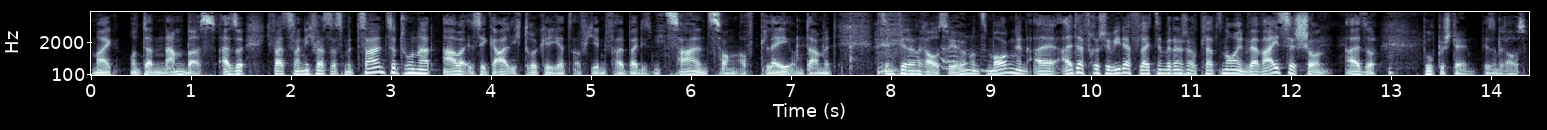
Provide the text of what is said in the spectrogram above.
Mike? Unter Numbers. Also ich weiß zwar nicht, was das mit Zahlen zu tun hat, aber ist egal. Ich drücke jetzt auf jeden Fall bei diesem Zahlensong auf Play und damit sind wir dann raus. Wir hören uns morgen in äh, alter Frische wieder. Vielleicht sind wir dann schon auf Platz neun. Wer weiß es schon. Also Buch bestellen. Wir sind raus.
